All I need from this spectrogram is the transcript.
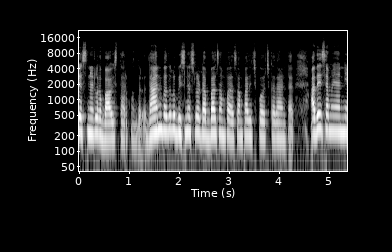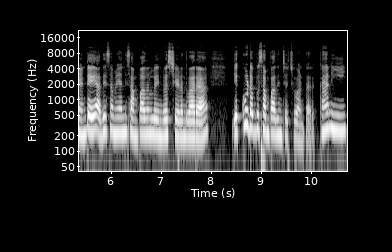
చేస్తున్నట్లుగా భావిస్తారు కొందరు. దాని బదులు బిజినెస్లో డబ్బాలు సంపా సంపాదించుకోవచ్చు కదా అంటారు. అదే సమయాన్ని అంటే అదే సమయాన్ని సంపాదనలో ఇన్వెస్ట్ చేయడం ద్వారా ఎక్కువ డబ్బు సంపాదించవచ్చు అంటారు. కానీ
